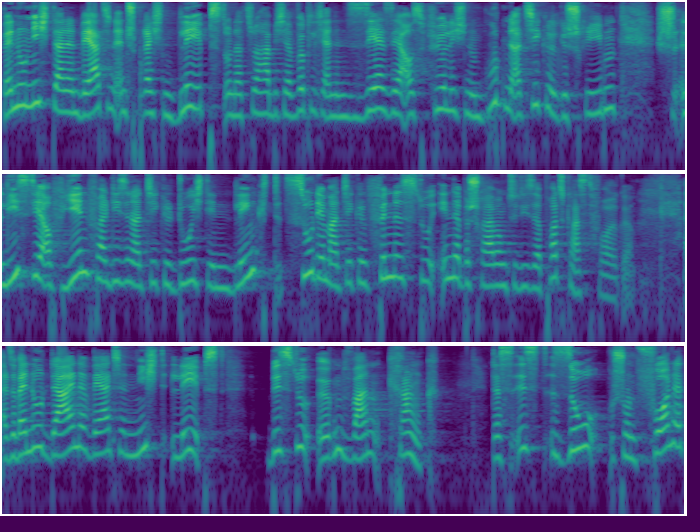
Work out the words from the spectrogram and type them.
Wenn du nicht deinen Werten entsprechend lebst, und dazu habe ich ja wirklich einen sehr, sehr ausführlichen und guten Artikel geschrieben, lies dir auf jeden Fall diesen Artikel durch. Den Link zu dem Artikel findest du in der Beschreibung zu dieser Podcast-Folge. Also wenn du deine Werte nicht lebst, bist du irgendwann krank. Das ist so schon vor der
